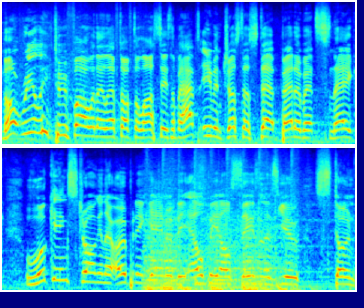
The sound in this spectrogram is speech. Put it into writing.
Not really too far where they left off the last season, perhaps even just a step better, but Snake looking strong in their opening game of the LPL season as you stone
